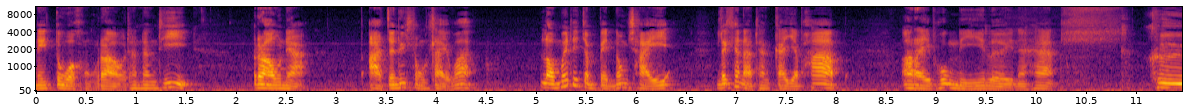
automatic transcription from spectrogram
ในตัวของเราทั้งทั้งที่เราเนี่ยอาจจะนึกสงสัยว่า เราไม่ได้จำเป็นต้องใช้ลักษณะทางกายภาพอะไรพวกนี้เลยนะฮะ คือ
